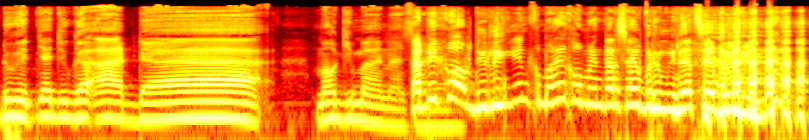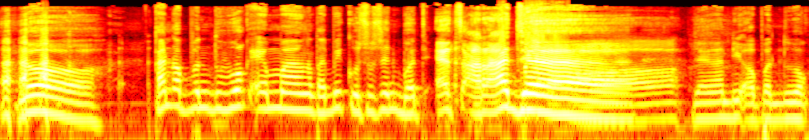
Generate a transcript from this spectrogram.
Duitnya juga ada. Mau gimana? Tapi saya? kok di LinkedIn kemarin komentar saya berminat, saya berminat. Loh, kan open to work emang, tapi khususin buat HR aja. Oh. Jangan di open to work.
